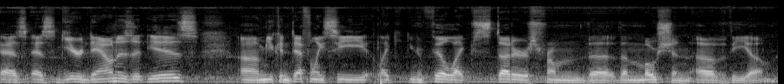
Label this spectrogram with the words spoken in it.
as as geared down as it is, um, you can definitely see like you can feel like stutters from the the motion of the um,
